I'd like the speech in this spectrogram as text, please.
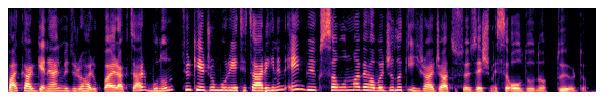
Baykar Genel Müdürü Haluk Bayraktar bunun Türkiye Cumhuriyeti tarihinin en büyük savunma ve havacılık ihracatı sözleşmesi olduğunu duyurdu.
